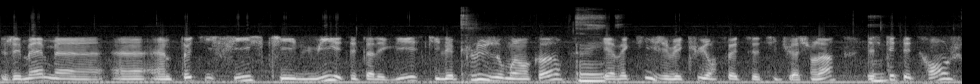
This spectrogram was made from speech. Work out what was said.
j'ai même un, un- un petit-fils qui, lui, était à l'église, qui l'est plus ou moins encore, et avec qui j'ai vécu, en fait, cette situation-là. Et ce qui est étrange,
